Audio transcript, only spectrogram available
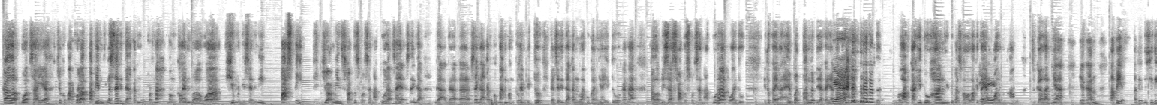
Kalau buat saya cukup akurat, tapi yang jelas saya tidak akan pernah mengklaim bahwa human design ini pasti dijamin 100% akurat. Saya saya nggak nggak nggak uh, saya nggak akan pernah mengklaim itu dan saya tidak akan melakukannya itu karena kalau bisa 100% akurat, wah itu itu kayak hebat banget ya kayak yeah. melangkahi Tuhan gitu kan seolah kita yeah, yang yeah. paling tahu segalanya ya kan. Tapi tadi di sini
